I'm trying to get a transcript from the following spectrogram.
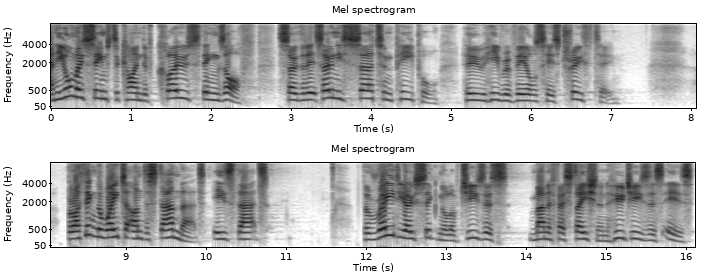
and he almost seems to kind of close things off so that it's only certain people who he reveals his truth to. But I think the way to understand that is that the radio signal of Jesus' manifestation and who Jesus is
